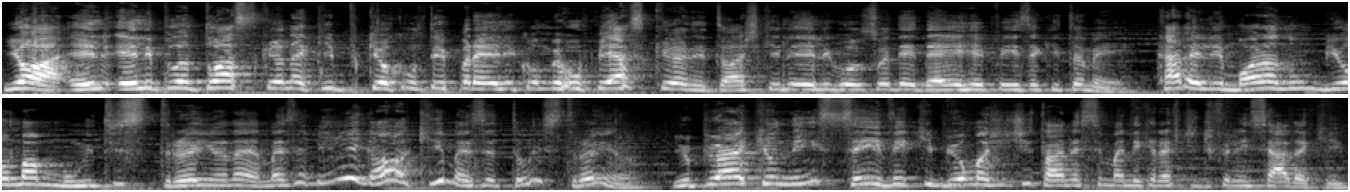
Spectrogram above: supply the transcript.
E ó, ele, ele plantou as canas aqui porque eu contei pra ele como eu upei as canas. Então acho que ele, ele gostou da ideia e refez aqui também. Cara, ele mora num bioma muito estranho, né? Mas é bem legal aqui, mas é tão estranho. E o pior é que eu nem sei ver que bioma a gente tá nesse Minecraft diferenciado aqui.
